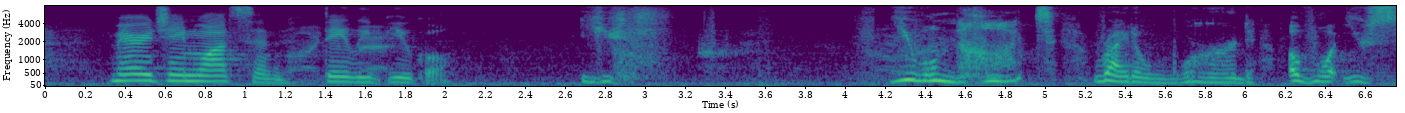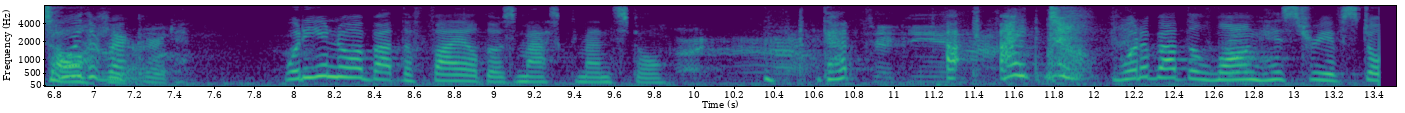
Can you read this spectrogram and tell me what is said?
Mary Jane Watson, Daily Bugle. You. You will not write a word of what you saw For the here. record, what do you know about the file those masked men stole? That. I, I don't. What about the long history of stolen?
